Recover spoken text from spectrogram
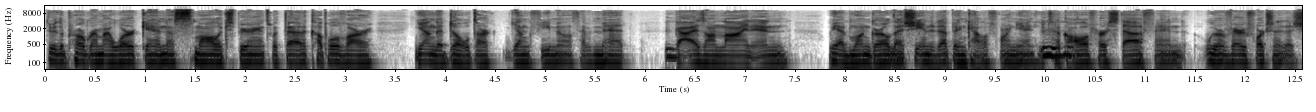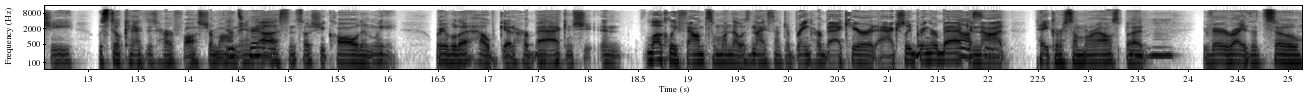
through the program I work in a small experience with that. A couple of our young adults, our young females, have met Mm-hmm. guys online, and we had one girl that she ended up in California, and he Mm-hmm. took all of her stuff, and we were very fortunate that she was still connected to her foster mom That's and great. us, and so she called, and we were able to help get her back, and she and luckily found someone that was nice enough to bring her back here and actually bring her back, and not take her somewhere else. But Mm-hmm. you're very right. That's so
